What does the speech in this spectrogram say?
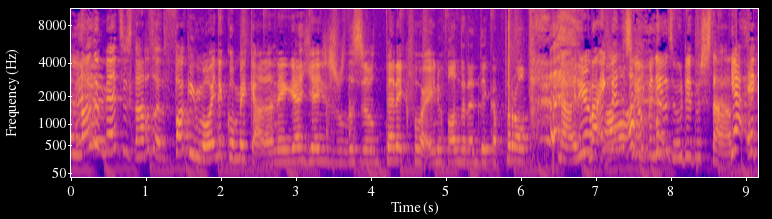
Bij lange mensen staat altijd fucking mooi en dan kom ik aan. En dan denk ik, ja, jezus, wat, is, wat ben ik voor een of andere dikke prop. Nou, in ieder Maar ik ben dus heel benieuwd hoe dit me staat. Ja, ik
